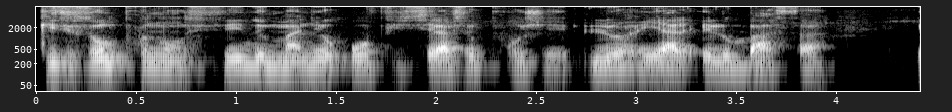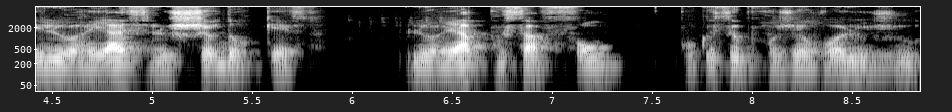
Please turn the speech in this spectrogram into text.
qui se sont prononcés de manière officielle à ce projet, le Real et le Barça. Et le Real, c'est le chef d'orchestre. Le Real pousse à fond pour que ce projet voit le jour.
